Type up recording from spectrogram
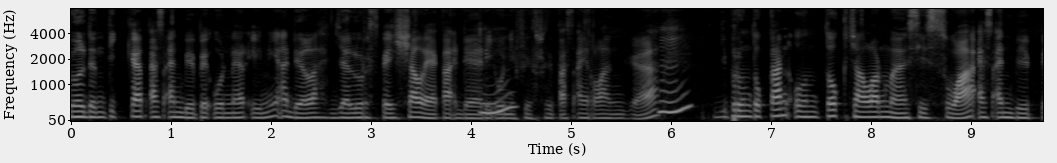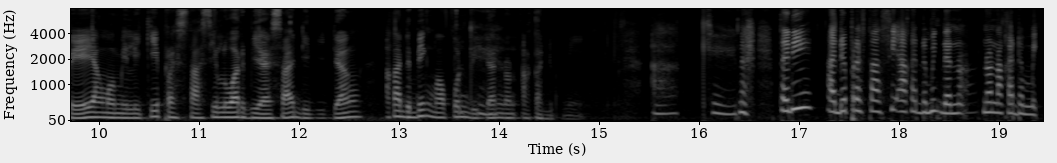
Golden Ticket SNBP UNER ini adalah jalur spesial ya kak dari Hmm. Universitas Airlangga Hmm? diperuntukkan untuk calon mahasiswa SNBP yang memiliki prestasi luar biasa di bidang akademik maupun Oke. bidang non akademik. Oke, nah tadi ada prestasi akademik dan non akademik.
